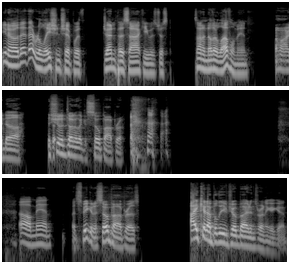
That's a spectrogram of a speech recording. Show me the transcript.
you know that that relationship with Jen Psaki was just it's on another level, man. Oh, I know. They should have done it like a soap opera. oh man, But speaking of soap operas, I cannot believe Joe Biden's running again.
